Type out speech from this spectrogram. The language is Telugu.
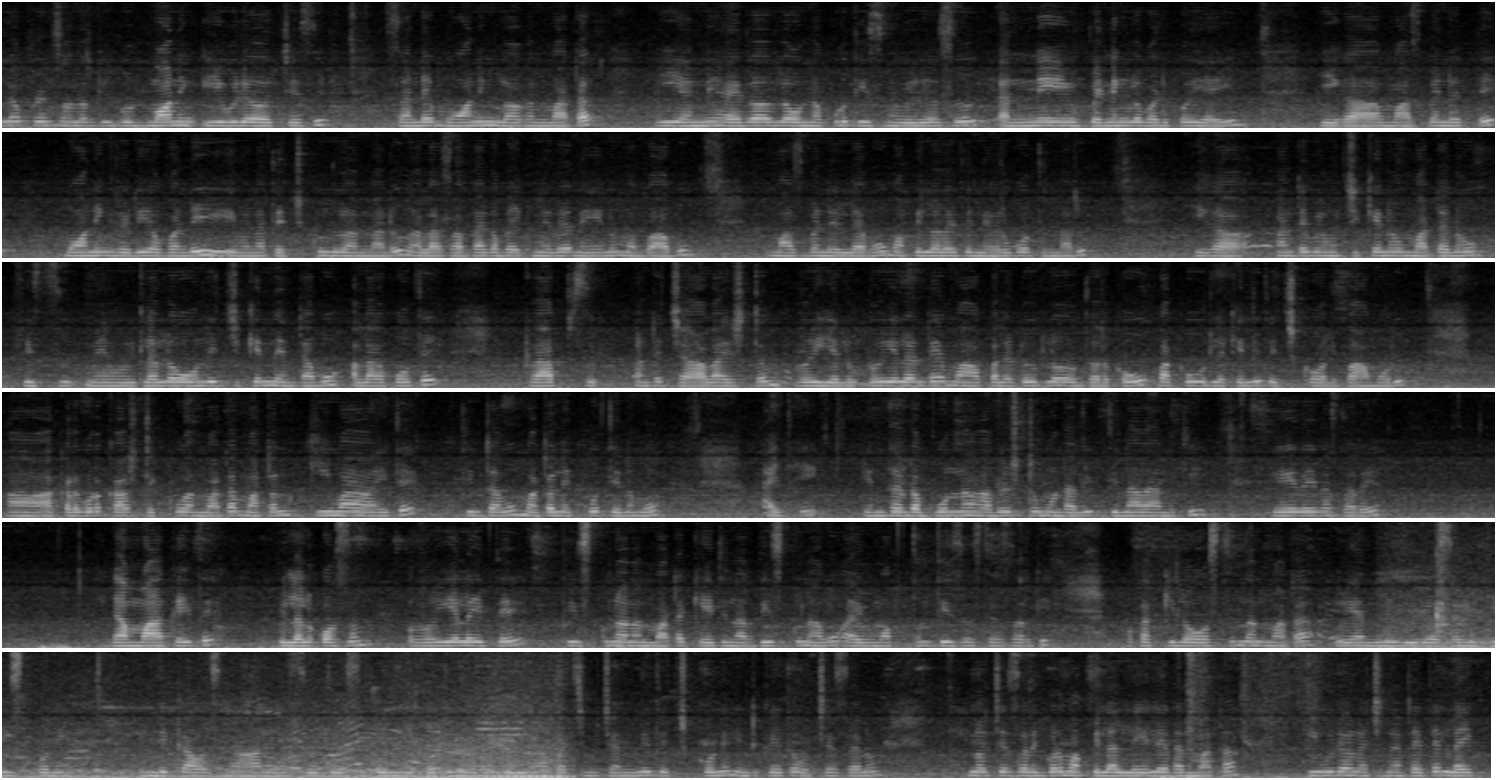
హలో ఫ్రెండ్స్ అందరికీ గుడ్ మార్నింగ్. ఈ వీడియో వచ్చేసి సండే మార్నింగ్ లాగ్ అనమాట ఇవన్నీ హైదరాబాద్లో ఉన్నప్పుడు తీసిన వీడియోస్ అన్నీ పెండింగ్లో పడిపోయాయి. ఇక మా హస్బెండ్ అయితే మార్నింగ్ రెడీ అవ్వండి ఏమైనా తెచ్చుకుందరు అన్నాడు. అలా సరదాగా బైక్ మీద నేను మా బాబు మా హస్బెండ్ వెళ్ళాము. మా పిల్లలు అయితే నిద్రపోతున్నారు. ఇక అంటే మేము చికెను మటను ఫిష్ మేము వీటిలలో ఓన్లీ చికెన్ తింటాము. అలా పోతే క్రాప్స్ అంటే చాలా ఇష్టం. రొయ్యలు. రొయ్యలు అంటే మా పల్లెటూరులో దొరకవు. పక్క ఊర్లోకి వెళ్ళి తెచ్చుకోవాలి పామూరు. అక్కడ కూడా కాస్ట్ ఎక్కువ అనమాట మటన్ కీమా అయితే తింటాము మటన్ ఎక్కువ తినము. అయితే ఎంత డబ్బు ఉన్నా అదృష్టం ఉండాలి తినడానికి. ఏదైనా సరే ఇక మాకైతే పిల్లల కోసం రొయ్యలు అయితే తీసుకున్నాను అనమాట కేజీన్నర తీసుకున్నాము. అవి మొత్తం తీసేసేసరికి ఒక కిలో వస్తుందన్నమాట. ఇవన్నీ వీడియోస్ అన్నీ తీసుకొని ఇంటికి కావాల్సిన ఆనియన్స్ దోశ పిండి కొత్తిమీర పుదీనా పచ్చిమిర్చి అన్నీ తెచ్చుకొని ఇంటికైతే వచ్చేసాను. నేను వచ్చేసరికి కూడా మా పిల్లలు లేలేదన్నమాట. ఈ వీడియో నచ్చినట్టయితే లైక్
